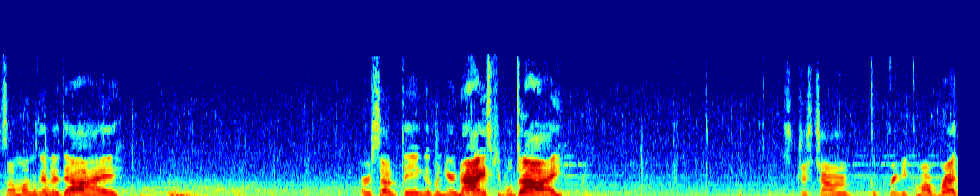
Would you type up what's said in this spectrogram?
Someone's gonna die. Or something. something. 'Cause when you're nice, people die. It's just how freaking. Come on, run.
